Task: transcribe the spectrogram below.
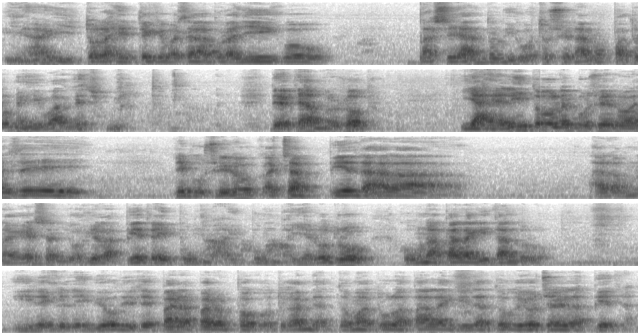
y, ya, y toda la gente que pasaba por allí paseando, digo, estos serán los patrones igual que desde nosotros. Y a Angelito le pusieron a ese, le pusieron a echar piedras a la, a la una esas, cogía las piedras y pumba, y pumba, y el otro con una pala quitándolo. Y de que le vio, dice, para, para un poco, cambia, toma tú la pala y quita todo, que yo echaré las piedras.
